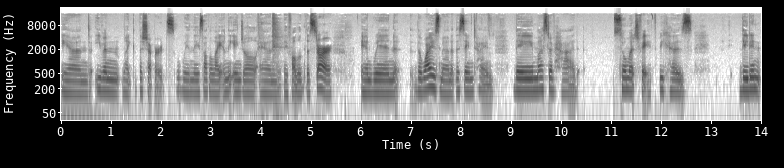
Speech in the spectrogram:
And even like the shepherds, when they saw the light and the angel and they followed the star, and when the wise man at the same time, they must have had so much faith because they didn't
